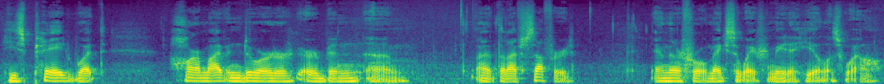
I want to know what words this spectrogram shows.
He's paid what harm I've endured or, or been um, uh, that I've suffered, and therefore makes a way for me to heal as well.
